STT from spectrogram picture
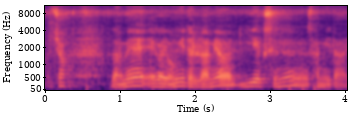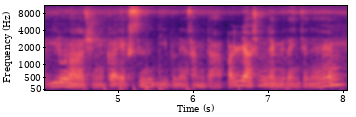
그렇죠? 그 다음에 애가 0이 되려면 2x는 3이다. 2로 나눠주니까 x는 2분의 3이다. 빨리 하시면 됩니다. 이제는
